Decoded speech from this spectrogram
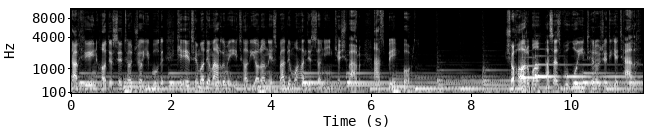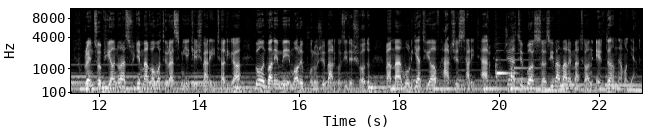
تلخی این حادثه تا جایی بود که اعتماد مردم ایتالیا را نسبت به مهندسان این کشور از بین برد. چهار ماه پس از وقوع این تراژدی تلخ رنزو پیانو از سوی مقامات رسمی کشور ایتالیا به عنوان معمار پروژه برگزیده شد و مأموریت یافت هرچه سریعتر جهت بازسازی و مرمت آن اقدام نماید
